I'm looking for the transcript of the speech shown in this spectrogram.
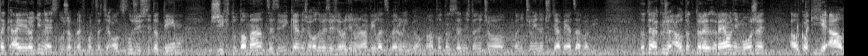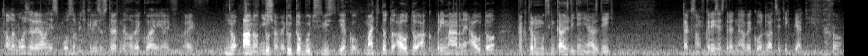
Tak aj rodinné je služobné v podstate. Odslúžiš si to tým šichtu doma cez víkend, že odvezieš rodinu na výlet s Berlingom. No a potom si sadneš do niečoho, do niečoho iného, čo ťa viac zabaví. Toto je akože auto, ktoré reálne môže, ale Ako- takých je aut, ale môže reálne spôsobiť krízu stredného veku aj, aj, aj No áno, tu, veku. tuto buď, ako, mať toto auto ako primárne auto, na ktorom musím každý deň jazdiť, tak som v kríze stredného veku od 25. no,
